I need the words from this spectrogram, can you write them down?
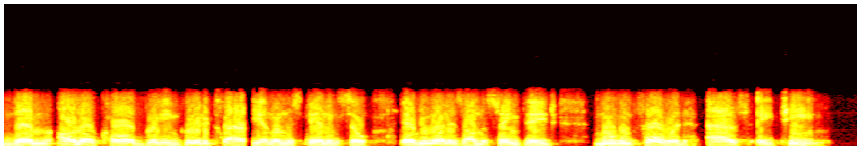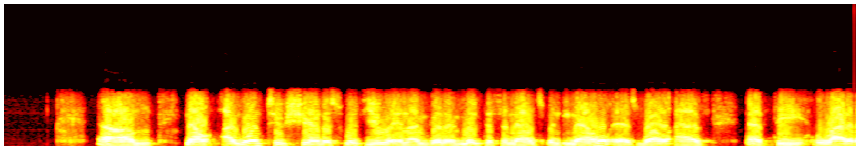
them on our call, bringing greater clarity and understanding so everyone is on the same page moving forward as a team. Um, now, I want to share this with you, and I'm going to make this announcement now as well as at the latter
